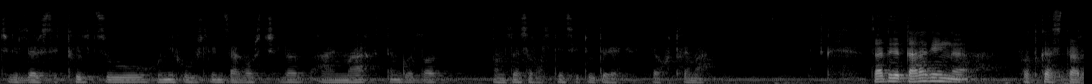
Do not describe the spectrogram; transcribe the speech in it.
чиглэлээр сэтгэл зүй, хүний хөгжлийн загварчлал, айн маркетинг болоод онлайн сургалтын сэдвүүдээр явагдах юм аа. За тэгээд дараагийн подкастаар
